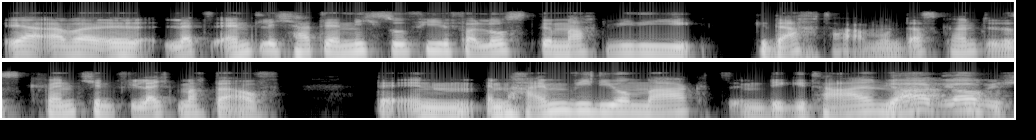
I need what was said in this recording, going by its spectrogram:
ja, aber äh, letztendlich hat er nicht so viel Verlust gemacht, wie die gedacht haben. Und das könnte das Quäntchen, vielleicht macht er auf im, im Heimvideomarkt, im digitalen Ja, Markt glaub noch ein ich.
